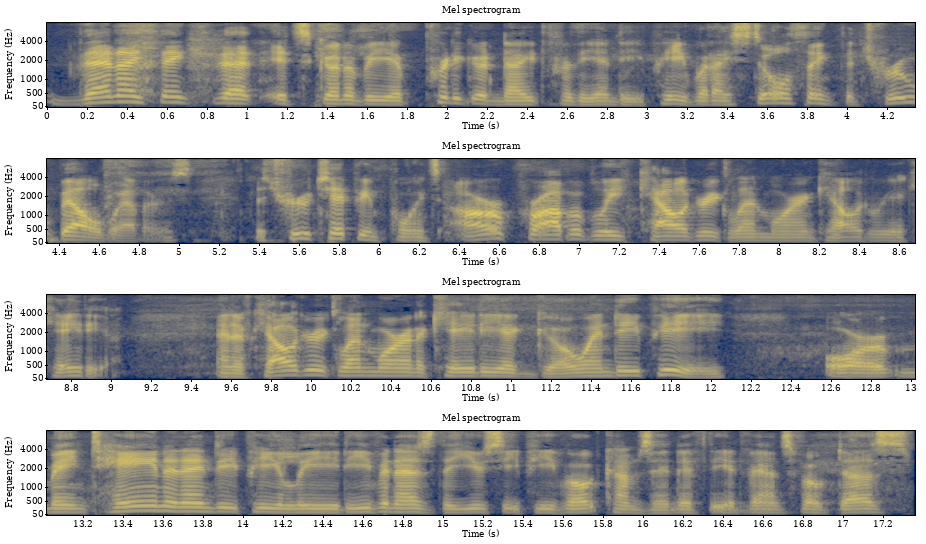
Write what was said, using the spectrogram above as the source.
then I think that it's going to be a pretty good night for the NDP. But I still think the true bellwethers, the true tipping points, are probably Calgary, Glenmore, and Calgary Acadia. And if Calgary, Glenmore, and Acadia go NDP, or maintain an NDP lead even as the UCP vote comes in, if the advance vote does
